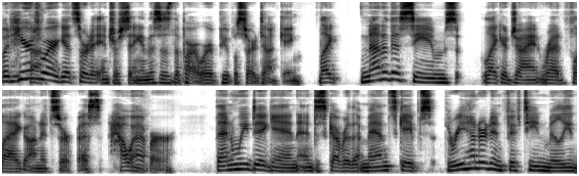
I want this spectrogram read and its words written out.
But here's Uh, where it gets sort of interesting. And this is the part where people start dunking. Like, none of this seems like a giant red flag on its surface. However, Then we dig in and discover that Manscaped's $315 million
